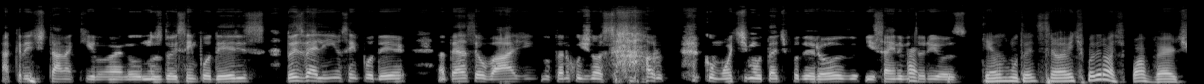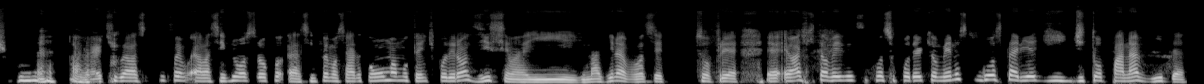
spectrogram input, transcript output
acreditar naquilo, né? Nos dois sem poderes, dois velhinhos sem poder, na Terra Selvagem, lutando com um dinossauro, com um monte de mutante poderoso e saindo é. vitorioso tem uns mutantes extremamente poderosos, tipo a Vertigo, né? A Vertigo, ela sempre foi, ela sempre mostrou, ela sempre foi mostrada como uma mutante poderosíssima. E imagina você sofrer. É, eu acho que talvez esse fosse o poder que eu menos gostaria de, de topar na vida.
